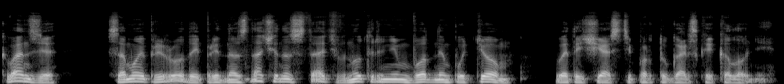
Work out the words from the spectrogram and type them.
Кванзе самой природой предназначено стать внутренним водным путем в этой части португальской колонии.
